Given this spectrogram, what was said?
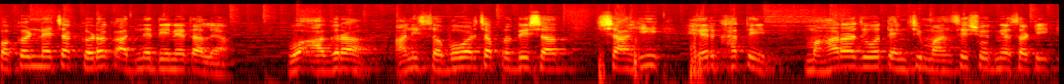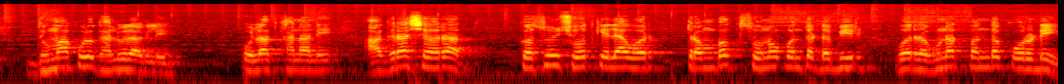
पकडण्याच्या कडक आज्ञा देण्यात आल्या व आग्रा आणि सभोवरच्या प्रदेशात शाही हेरखाते महाराज व त्यांची माणसे शोधण्यासाठी धुमाकूळ घालू लागले. पोलाद खानाने आग्रा शहरात कसून शोध केल्यावर त्र्यंबक सोनोपंत डबीर व रघुनाथपंत कोरडे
